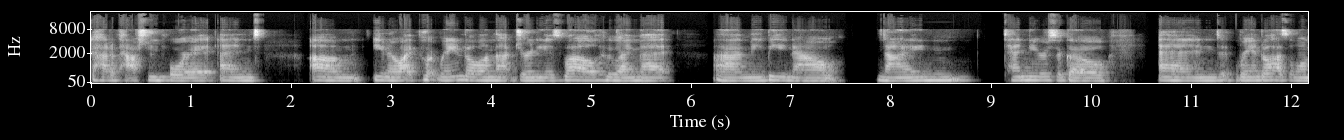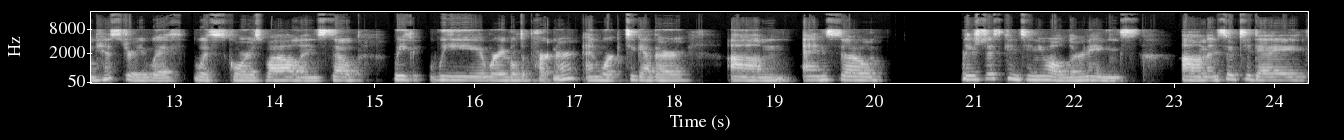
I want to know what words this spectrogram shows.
had a passion for it. And, um, you know, I put Randall on that journey as well, who I met uh, maybe now nine, ten years ago. And Randall has a long history with with SCORR as well. And so we we were able to partner and work together. Um, and so there's just continual learnings. Um, and so today,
